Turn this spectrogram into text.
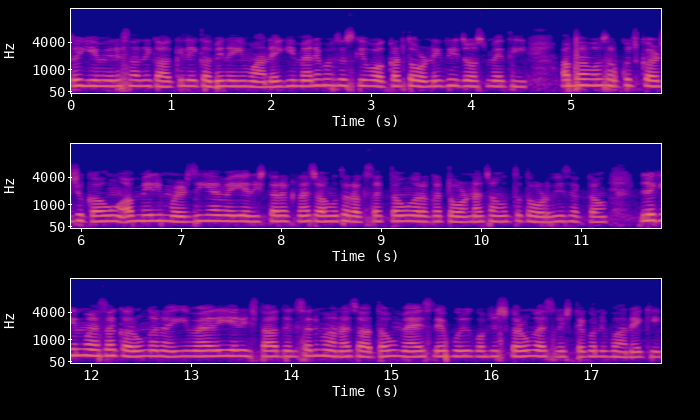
तो ये मेरे साथ निकाह के लिए कभी नहीं मानेगी। मैंने बस उसकी वो अकड़ तोड़नी थी जो उसमें थी। अब मैं वो सब कुछ कर चुका हूँ। अब मेरी मर्ज़ी है, मैं ये रिश्ता रखना चाहूँ तो रख सकता हूँ और अगर तोड़ना चाहूँ तो तोड़ भी सकता हूँ। लेकिन मैं ऐसा करूँगा नहीं। मैं ये रिश्ता दिल से निभाना चाहता हूँ। मैं इसलिए पूरी कोशिश करूँगा इस रिश्ते को निभाने की।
